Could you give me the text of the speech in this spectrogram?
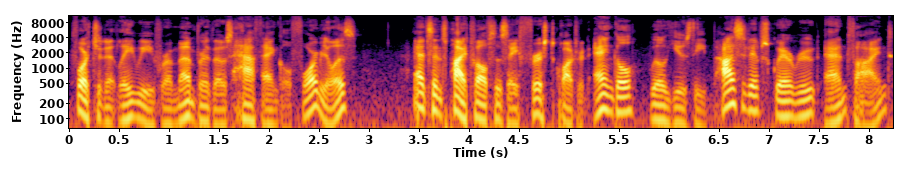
Fortunately, we remember those half-angle formulas. And since pi 12ths is a first quadrant angle, we'll use the positive square root and find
